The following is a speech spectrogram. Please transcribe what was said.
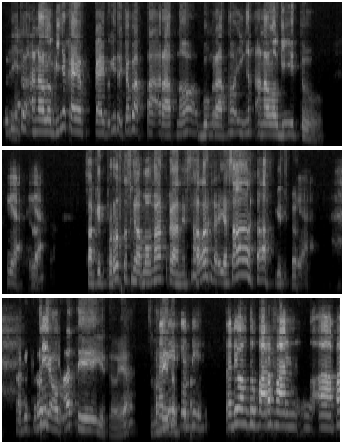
Jadi iya. itu analoginya kayak kayak begitu. Coba Pak Ratno, Bung Ratno ingat analogi itu. Iya, iya. Sakit perut terus nggak mau makan, salah nggak ya salah gitu. Iya. Sakit perut ya obati gitu ya. Seperti tadi, itu. Tadi, tadi waktu Pak Arfan apa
